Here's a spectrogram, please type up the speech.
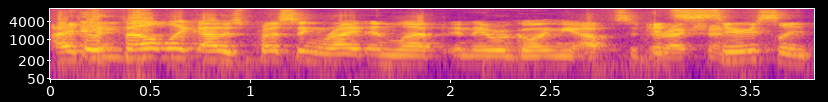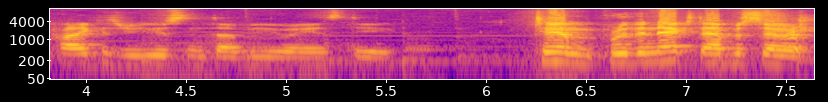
I It felt like I was pressing right and left, and they were going the opposite it's direction. seriously probably because you're using WASD. Tim, for the next episode,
